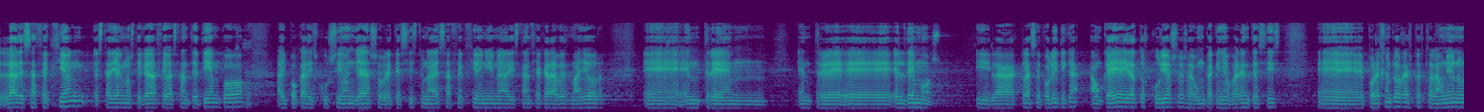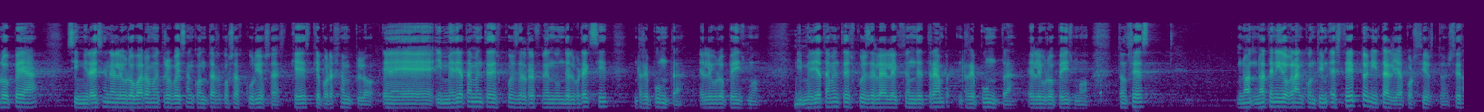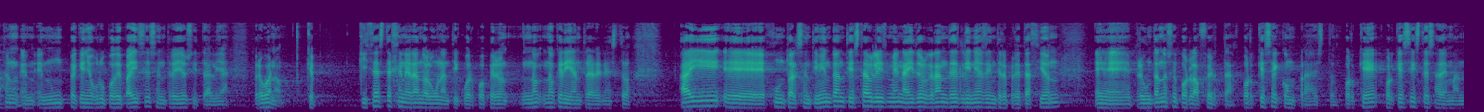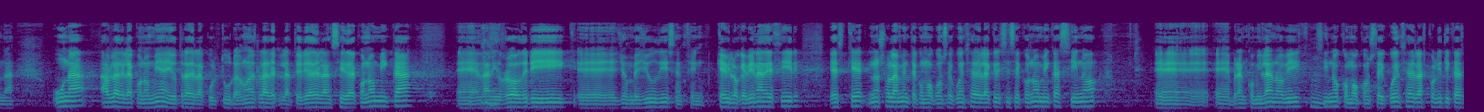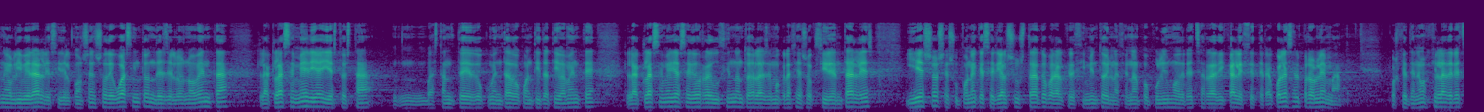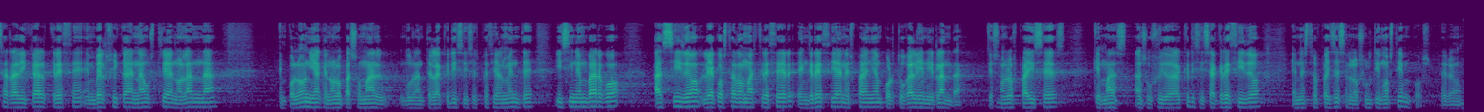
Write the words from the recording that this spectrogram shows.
la desafección está diagnosticada hace bastante tiempo, hay poca discusión ya sobre que existe una desafección y una distancia cada vez mayor eh, entre, entre eh, el demos y la clase política, aunque ahí hay datos curiosos, un pequeño paréntesis, por ejemplo, respecto a la Unión Europea, si miráis en el Eurobarómetro vais a encontrar cosas curiosas, que es que, por ejemplo, eh, inmediatamente después del referéndum del Brexit repunta el europeísmo. Inmediatamente después de la elección de Trump repunta el europeísmo. Entonces, no, ha tenido gran continuidad, excepto en Italia, por cierto, excepto en, un pequeño grupo de países, entre ellos Italia. Pero bueno, que quizá esté generando algún anticuerpo, pero no, no quería entrar en esto. Hay, eh, junto al sentimiento anti-establishment, hay dos grandes líneas de interpretación eh, preguntándose por la oferta. ¿Por qué se compra esto? ¿Por qué, ¿Por qué, existe esa demanda? Una habla de la economía y otra de la cultura. Una es la, teoría de la ansiedad económica, eh, Dani Rodríguez, eh, John Belludis, en fin, lo que viene a decir es que no solamente como consecuencia de la crisis económica, sino eh, Branko Milanovic, mm. sino como consecuencia de las políticas neoliberales y del consenso de Washington, desde los 90 la clase media, y esto está mm, bastante documentado cuantitativamente, la clase media se ha ido reduciendo en todas las democracias occidentales y eso se supone que sería el sustrato para el crecimiento del nacionalpopulismo, derecha radical, etcétera. ¿Cuál es el problema? Pues que tenemos que la derecha radical crece en Bélgica, en Austria, en Holanda, en Polonia, que no lo pasó mal durante la crisis especialmente, y sin embargo ha sido, le ha costado más crecer en Grecia, en España, en Portugal y en Irlanda, que son los países que más han sufrido la crisis. Ha crecido en estos países en los últimos tiempos. Pero,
